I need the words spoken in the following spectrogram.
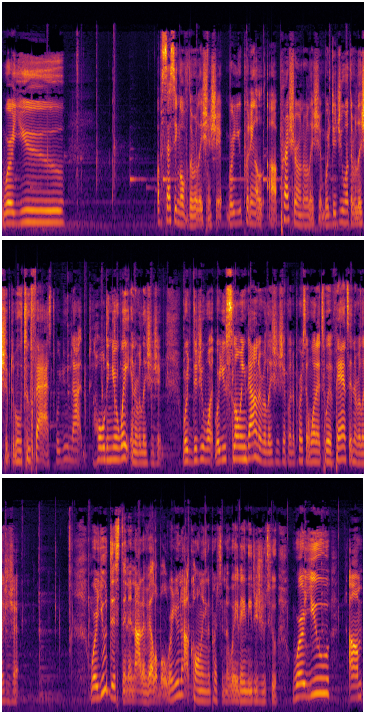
Were you obsessing over the relationship? Were you putting a, a pressure on the relationship? Where did you want the relationship to move too fast? Were you not holding your weight in a relationship? Where did you want were you slowing down a relationship when the person wanted to advance in the relationship? Were you distant and not available? Were you not calling the person the way they needed you to? Were you um,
